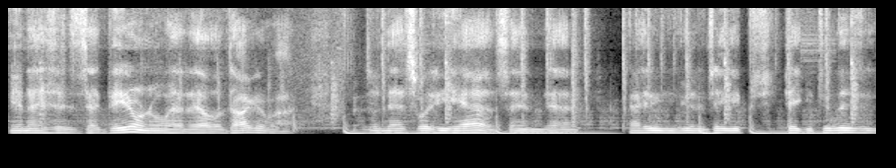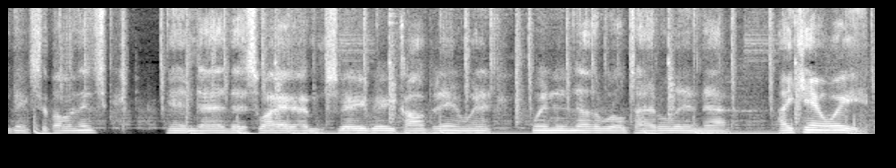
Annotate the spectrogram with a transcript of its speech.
And I said, they don't know what the hell they're talking about. And that's what he has. And uh, I think he's going to take it, take it to the next opponents. And uh, that's why I'm very, very confident in winning, winning another world title. And uh, I can't wait.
